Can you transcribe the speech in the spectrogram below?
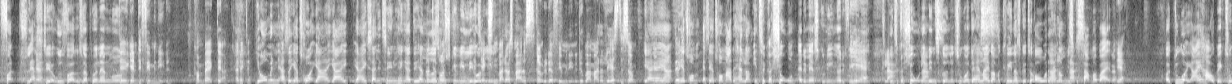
folk plads Ja. til at udfolde sig på en anden måde. Det er igen det feminine comeback der, er det ikke det? Jo, men altså, jeg tror, jeg, jeg, er ikke, jeg er ikke særlig tilhænger af det her med, det at nu skal vi leve I teksten en... var det også mig, der skrev det der feminine. Det var bare mig, der læste det som Ja, ja, ja. feminint, Men jeg tror, altså, jeg tror meget, det handler om integration af det maskuline og det feminine. Ja, klart. Integration af Klart. mennesket og naturen. Det handler Yes. ikke om, at kvinder skal til over. Det Nej, handler om, at vi nej. skal samarbejde. Ja. Og du og jeg har jo begge to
